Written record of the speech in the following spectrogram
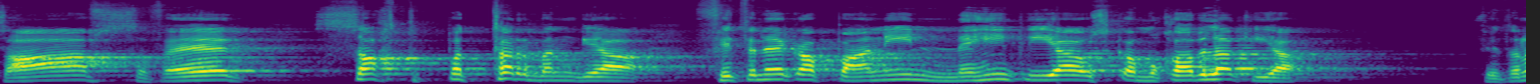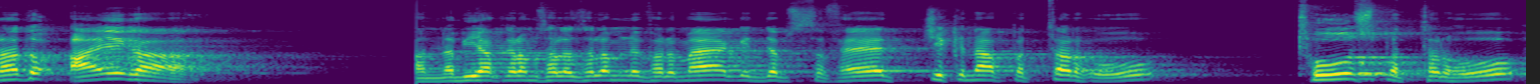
صاف، سفید، سخت پتھر بن گیا، فتنے کا پانی نہیں پیا، اس کا مقابلہ کیا۔ فتنا تو آئے گا۔ نبی اکرم صلی اللہ علیہ وسلم نے فرمایا کہ جب سفید چکنا پتھر ہو، ٹھوس پتھر ہو،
